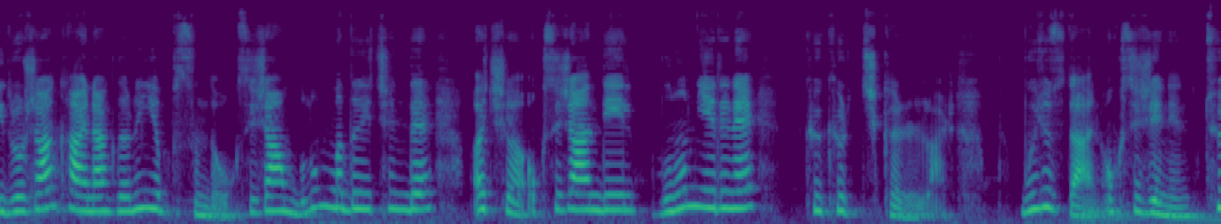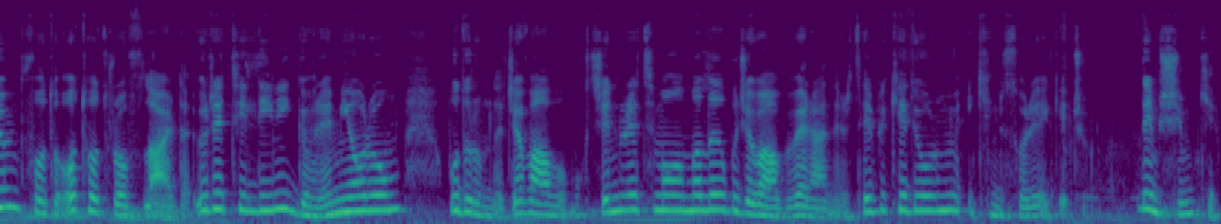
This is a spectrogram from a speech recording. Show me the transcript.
Hidrojen kaynaklarının yapısında oksijen bulunmadığı için de açığa oksijen değil bunun yerine kükürt çıkarırlar. Bu yüzden oksijenin tüm fotoototroflarda üretildiğini göremiyorum. Bu durumda cevabım oksijen üretimi olmalı. Bu cevabı verenleri tebrik ediyorum. İkinci soruya geçiyorum. Demişim ki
